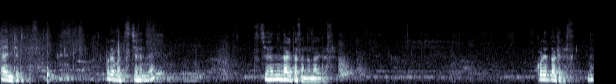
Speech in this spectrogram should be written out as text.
はい見ててください。これはまあ土辺ね。土辺に成田さんの成です。これだけです。ね。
